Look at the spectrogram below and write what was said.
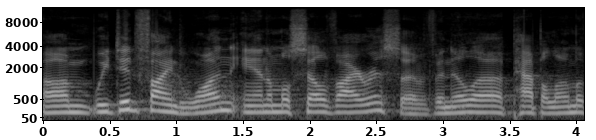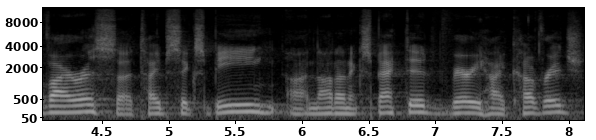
Um, we did find one animal cell virus, a vanilla papillomavirus, type 6b, uh, not unexpected, very high coverage.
